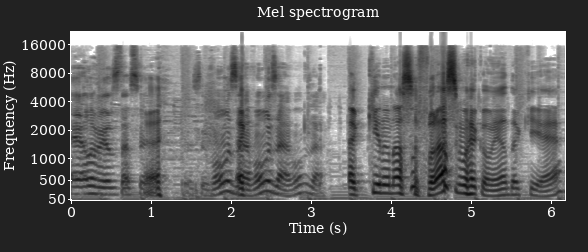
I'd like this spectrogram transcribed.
É ela mesmo, tá certo. Vamos usar, vamos usar, vamos usar. Aqui no nosso próximo recomenda, que é.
